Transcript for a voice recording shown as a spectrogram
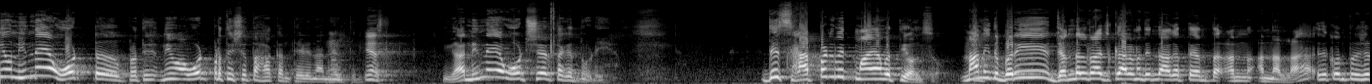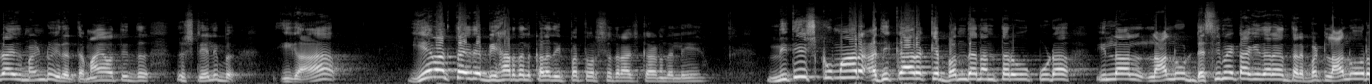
ನೀವು ನಿನ್ನೆಯ ಓಟ್ ಪ್ರತಿ ನೀವು ಆ ಓಟ್ ಪ್ರತಿಶತ ಹಾಕಂತ ಹೇಳಿ ನಾನು ಹೇಳ್ತೀನಿ. ಎಸ್ ಈಗ ನಿನ್ನೆಯ ಓಟ್ ಶೇರ್ ತೆಗೆದು ನೋಡಿ. This happen with Mayawati also ನಾನು ಇದು ಬರೀ ಜಂಗಲ್ ರಾಜಕಾರಣದಿಂದ ಆಗತ್ತೆ ಅಂತ ಅನ್ ಅನ್ನಲ್ಲ. ಇದಕ್ಕೊಂದು ಪ್ರಿಜುಡೈಸ್ ಮೈಂಡು ಇರುತ್ತೆ. ಮಾಯಾವತಿ ದೃಷ್ಟಿಯಲ್ಲಿ ಬ ಈಗ ಏನಾಗ್ತಾ ಇದೆ ಬಿಹಾರದಲ್ಲಿ ಕಳೆದ ಇಪ್ಪತ್ತು ವರ್ಷದ ರಾಜಕಾರಣದಲ್ಲಿ? ನಿತೀಶ್ ಕುಮಾರ್ ಅಧಿಕಾರಕ್ಕೆ ಬಂದ ನಂತರವೂ ಕೂಡ ಇಲ್ಲ ಲಾಲು ಡೆಸಿಮೇಟ್ ಆಗಿದ್ದಾರೆ ಅಂತಾರೆ. ಬಟ್ ಲಾಲು ಅವರ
